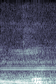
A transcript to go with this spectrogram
Bravo.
